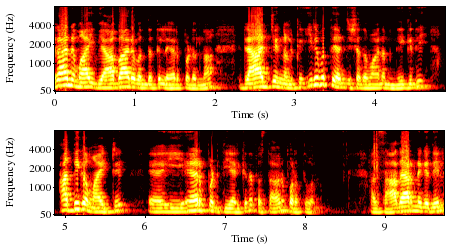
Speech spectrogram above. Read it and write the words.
ഇറാനുമായി വ്യാപാര ബന്ധത്തിൽ ഏർപ്പെടുന്ന രാജ്യങ്ങൾക്ക് ഇരുപത്തിയഞ്ച് ശതമാനം നികുതി അധികമായിട്ട് ഈ ഏർപ്പെടുത്തിയായിരിക്കുന്ന പ്രസ്താവന പുറത്തു വന്നു. അത് സാധാരണഗതിയിൽ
